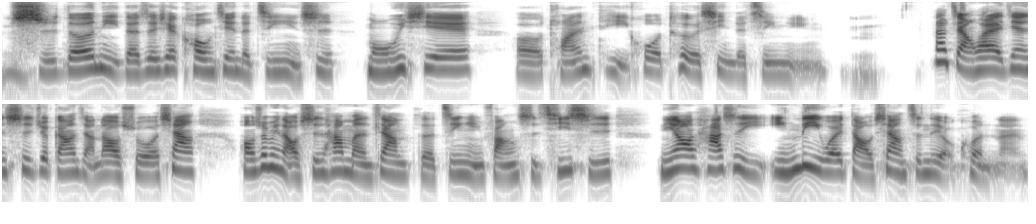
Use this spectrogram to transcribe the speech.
嗯、使得你的这些空间的经营是某一些呃团体或特性的经营。嗯，那讲回来一件事，就刚刚讲到说，像黄春明老师他们这样的经营方式，其实你要他是以盈利为导向，真的有困难。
